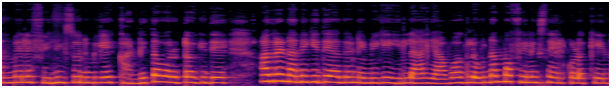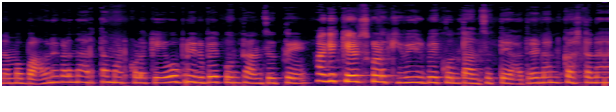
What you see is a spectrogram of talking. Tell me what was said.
ನನ್ನ ಮೇಲೆ ಫೀಲಿಂಗ್ಸು ನಿಮಗೆ ಖಂಡಿತ ಹೊರಟೋಗಿದೆ. ಆದರೆ ನನಗಿದೆ, ಆದರೆ ನಿಮಗೆ ಇಲ್ಲ. ಯಾವಾಗಲೂ ನಮ್ಮ ಫೀಲಿಂಗ್ಸ್ನ ಹೇಳ್ಕೊಳ್ಳೋಕ್ಕೆ ನಮ್ಮ ಭಾವನೆಗಳನ್ನು ಅರ್ಥ ಮಾಡ್ಕೊಳ್ಳೋಕ್ಕೆ ಒಬ್ರು ಇರಬೇಕು ಅಂತ ಅನಿಸುತ್ತೆ. ಹಾಗೆ ಕೇಳಿಸ್ಕೊಳ್ಳೋ ಕಿವಿ ಇರಬೇಕು ಅಂತ ಅನಿಸುತ್ತೆ. ಆದರೆ ನನ್ನ ಕಷ್ಟನ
